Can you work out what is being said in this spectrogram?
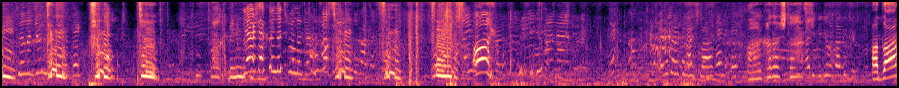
Bak benim de Yerde kılıç bulacağım. Ay! Evet arkadaşlar. Arkadaşlar Hadi gidiyoruz anneciğim. ada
